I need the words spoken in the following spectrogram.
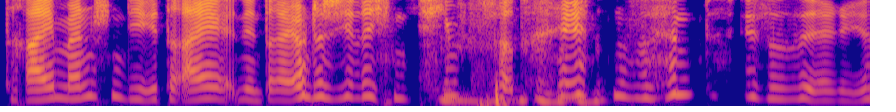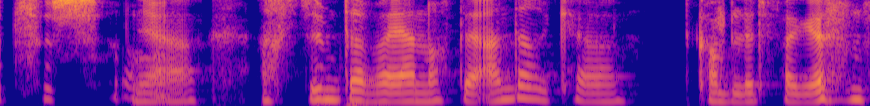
drei Menschen, die drei, in den drei unterschiedlichen Teams vertreten sind, diese Serie zu schauen. Ja. Ach stimmt, da war ja noch der andere Kerl. Komplett vergessen.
